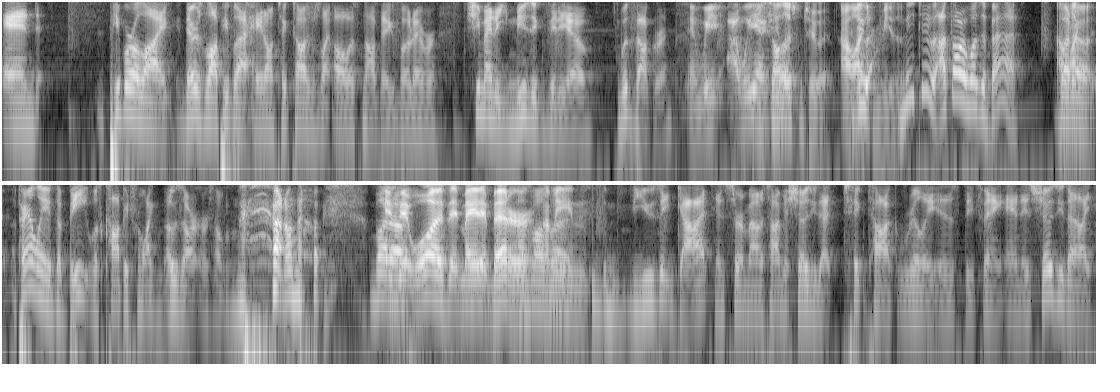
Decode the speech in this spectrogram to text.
and people are like, there's a lot of people that hate on TikTok. Just like, oh, it's not big, but whatever. She made a music video with Valkyrae. And we I, we actually listened to it. I like Dude, her music. Me too. I thought it wasn't bad. I But uh, apparently the beat was copied from like Mozart or something. I don't know. But if uh, it was, it made it better. what I mean, the views it got in a certain amount of time, it shows you that TikTok really is the thing, and it shows you that like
